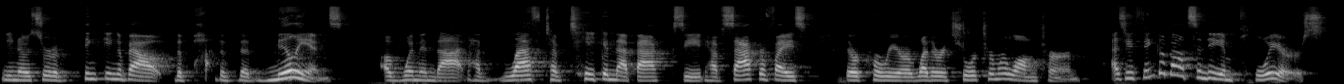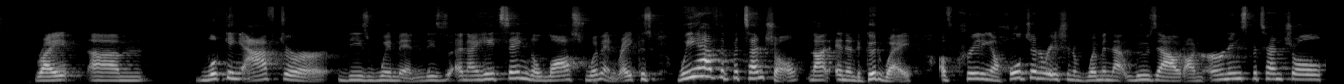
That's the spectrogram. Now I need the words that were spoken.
you know, sort of thinking about the the, the millions of women that have left, have taken that back seat, have sacrificed their career, whether it's short term or long term. As you think about Cindy, employers, right? Um, looking after these women, these, and I hate saying the lost women, right? Because we have the potential, not in a good way, of creating a whole generation of women that lose out on earnings potential,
